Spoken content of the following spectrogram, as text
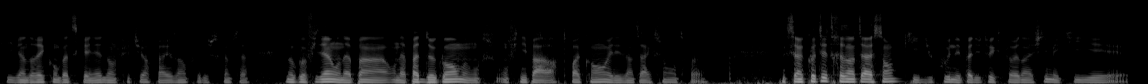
qui viendrait combattre Skynet dans le futur par exemple des choses comme ça. Donc au final on n'a pas pas deux camps mais on, finit par avoir trois camps et des interactions entre c'est un côté très intéressant qui du coup n'est pas du tout exploré dans les films et qui est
